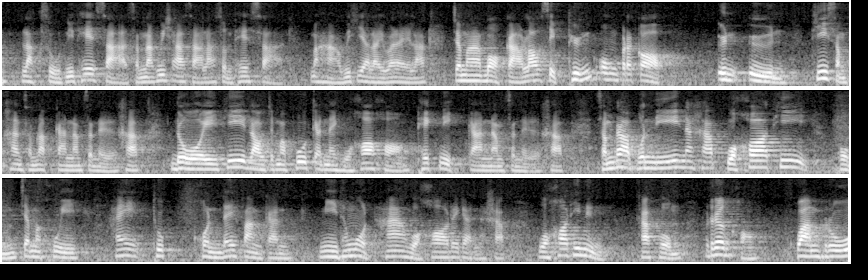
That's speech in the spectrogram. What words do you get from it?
ำหลักสูตรนิเทศศาสตร์สำนักวิชาสารสนเทศศาสตร์ มหาวิทยาลัยวลัยลักษณ์จะมาบอกกล่าวเล่าสิบถึงองค์ประกอบอื่น ๆ ที่สำคัญสำหรับการนำเสนอครับ โดยที่เราจะมาพูดกันในหัวข้อของเทคนิคการนำเสนอครับสำหรับวันนี้นะครับหัวข้อที่ผมจะมาคุยให้ทุกคนได้ฟังกันมีทั้งหมด 5 หัวข้อด้วยกันนะครับ หัวข้อที่1ครับผมเรื่องของความรู้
